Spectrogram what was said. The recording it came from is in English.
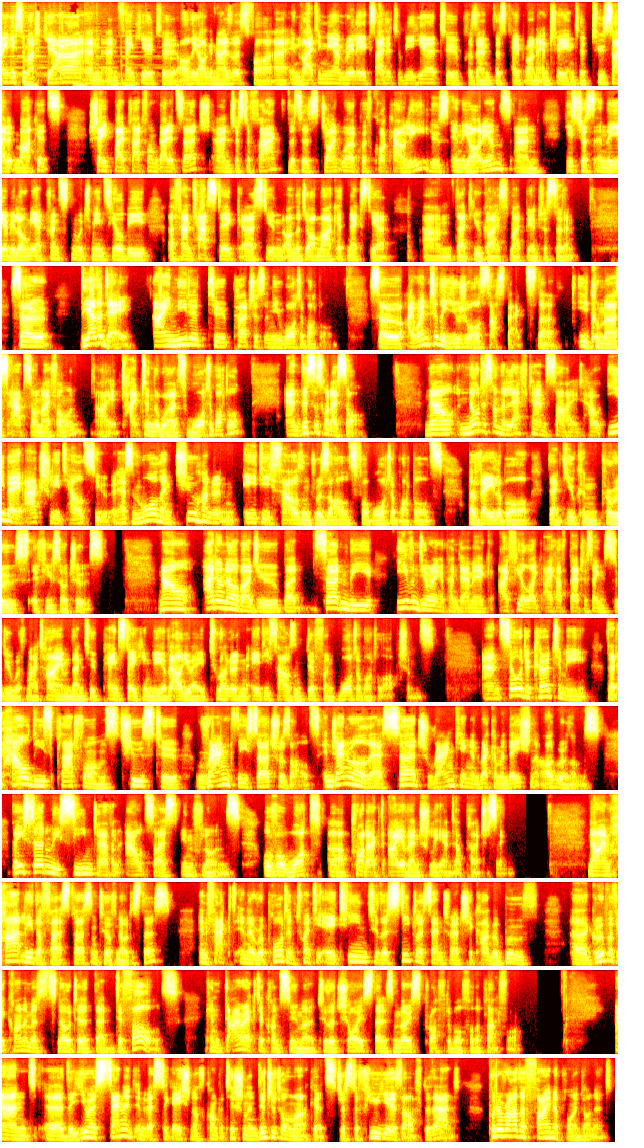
thank you so much, Chiara, and, and thank you to all the organizers for uh, inviting me. I'm really excited to be here to present this paper on entry into two-sided markets shaped by platform-guided search. And just a fact, this is joint work with Kwok Lee, who's in the audience, and he's just in the year below me at Princeton, which means he'll be a fantastic uh, student on the job market next year um, that you guys might be interested in. So the other day, I needed to purchase a new water bottle. So I went to the usual suspects, the e-commerce apps on my phone. I typed in the words water bottle, and this is what I saw. Now, notice on the left-hand side how eBay actually tells you it has more than 280,000 results for water bottles available that you can peruse if you so choose. Now, I don't know about you, but certainly even during a pandemic, I feel like I have better things to do with my time than to painstakingly evaluate 280,000 different water bottle options. And so it occurred to me that how these platforms choose to rank these search results, in general, their search ranking and recommendation algorithms, they certainly seem to have an outsized influence over what uh, product I eventually end up purchasing. Now, I'm hardly the first person to have noticed this. In fact, in a report in 2018 to the Stigler Center at Chicago Booth, a group of economists noted that defaults can direct a consumer to the choice that is most profitable for the platform. And uh, the US Senate investigation of competition in digital markets just a few years after that put a rather finer point on it,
